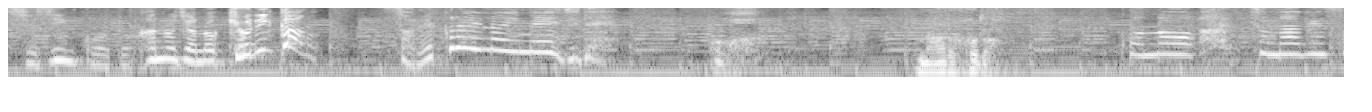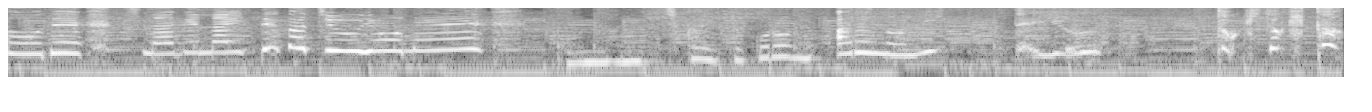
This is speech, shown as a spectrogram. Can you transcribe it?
主人公と彼女の距離感。それくらいのイメージで。あなるほど。このつなげそうでつなげない手が重要ね。こんなに近いところにあるのにっていうドキドキ感。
